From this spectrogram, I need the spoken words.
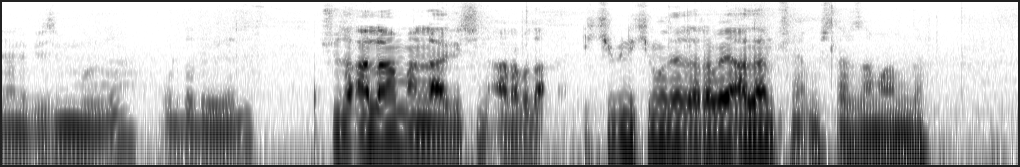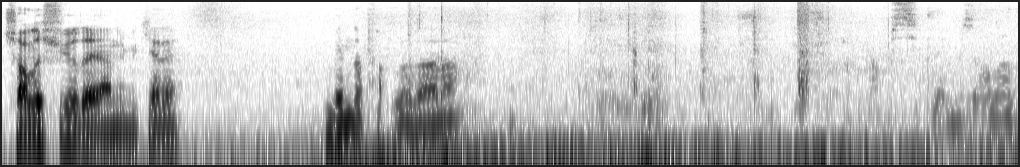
Yani bizim burada. Burada da öyledir. Şurada alarm anlağı için arabada 2002 model arabaya alarm şey yapmışlar zamanında. Çalışıyor da yani bir kere. Bende patladı alarm. Bisikletimizi alalım.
